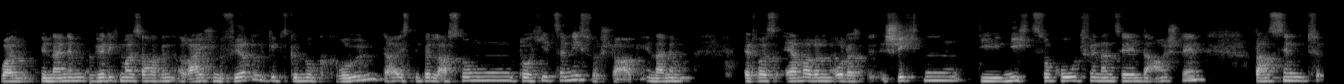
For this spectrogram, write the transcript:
weil in einem, würde ich mal sagen, reichen Viertel gibt es genug Grün, da ist die Belastung durch Hitze nicht so stark. In einem etwas ärmeren oder Schichten, die nicht so gut finanziell dastehen. Da sind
